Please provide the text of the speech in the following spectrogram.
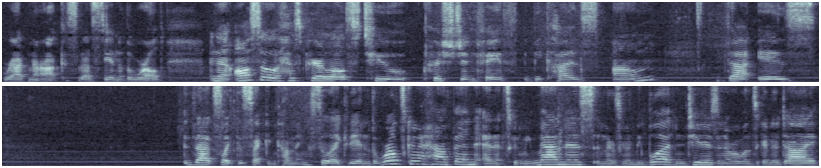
Ragnarok, so that's the end of the world. And it also has parallels to Christian faith because um, that is that's like the second coming. So like the end of the world's gonna happen, and it's gonna be madness, and there's gonna be blood and tears, and everyone's gonna die,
